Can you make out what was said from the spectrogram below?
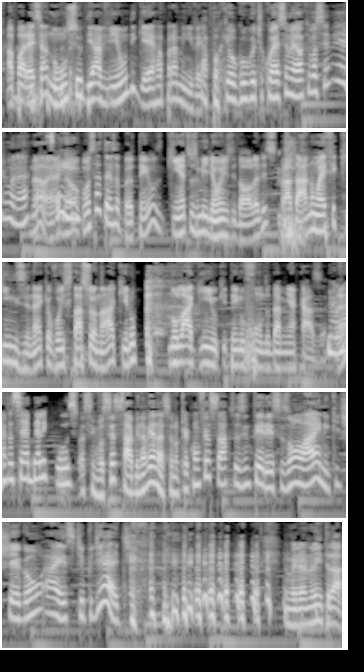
Aparece anúncio de avião de guerra pra mim, velho. É porque o Google te conhece melhor que você mesmo, né? Não, é, não, com certeza, pô. Eu tenho 500 milhões de dólares pra dar num F-15, né? Que eu vou estacionar aqui no, no laguinho que tem no fundo da minha casa. Não, né? mas você é belicoso. Assim, você sabe, na verdade, você não quer confessar seus interesses online que chegam a esse tipo de ad. É melhor não entrar.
